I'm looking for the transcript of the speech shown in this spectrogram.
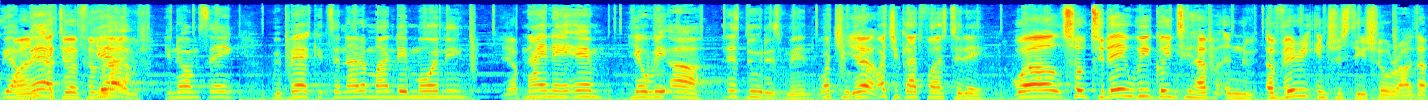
We are back. Active FM yeah. Live. You know what I'm saying? We're back. It's another Monday morning. Yep. 9 a.m. Here we are. Let's do this, man. What you Yeah. what you got for us today? Well, so today we're going to have an, a very interesting show, rather.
